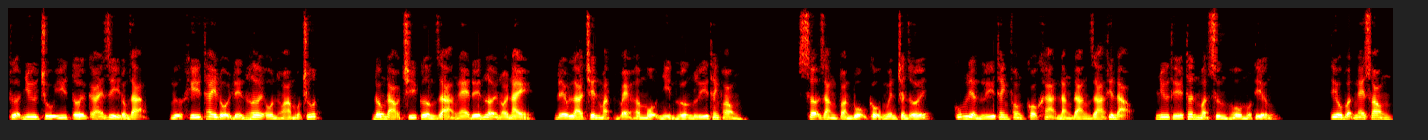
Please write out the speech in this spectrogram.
tựa như chú ý tới cái gì đồng dạng ngựa khí thay đổi đến hơi ôn hòa một chút. Đông đảo trí cường giả nghe đến lời nói này, đều là trên mặt vẻ hâm mộ nhìn hướng lý thanh phong. Sợ rằng toàn bộ cầu nguyên trần giới, cũng liền lý thanh phong có khả năng đáng giá thiên đạo, như thế thân mật xưng hô một tiếng. Tiêu vận nghe xong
